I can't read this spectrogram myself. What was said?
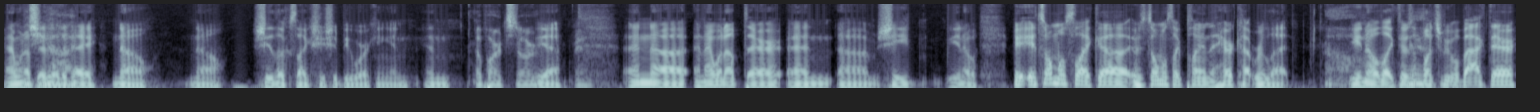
and I went Is up there the other day. No, no, she looks like she should be working in in A part store. yeah. Yeah. And uh, and I went up there, and um, she, you know, it, it's almost like uh, it was almost like playing the haircut roulette. you know, like there's a bunch of people back there,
